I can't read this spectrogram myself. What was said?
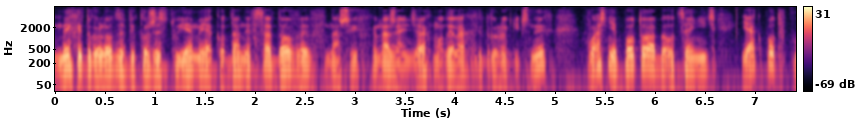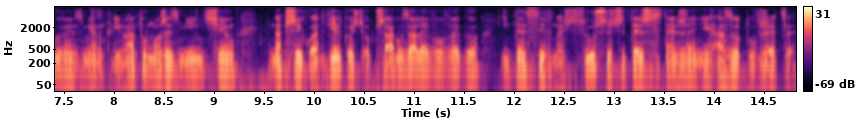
my hydrolodzy wykorzystujemy jako dane wsadowe w naszych narzędziach, modelach hydrologicznych właśnie po to, aby ocenić jak pod wpływem zmian klimatu może zmienić się na przykład wielkość obszaru zalewowego, intensywność suszy czy też stężenie azotu w rzece.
